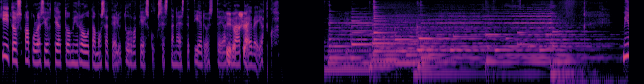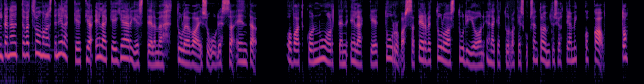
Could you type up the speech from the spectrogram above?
Kiitos apulaisjohtaja Tomi Routamo Säteilyturvakeskuksesta näistä tiedoista ja Kiitoksia. hyvää päivänjatkoa. Miltä näyttävät suomalaisten eläkkeet ja eläkejärjestelmä tulevaisuudessa? Entä ovatko nuorten eläkkeet turvassa? Tervetuloa studioon Eläketurvakeskuksen toimitusjohtaja Mikko Kautto.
